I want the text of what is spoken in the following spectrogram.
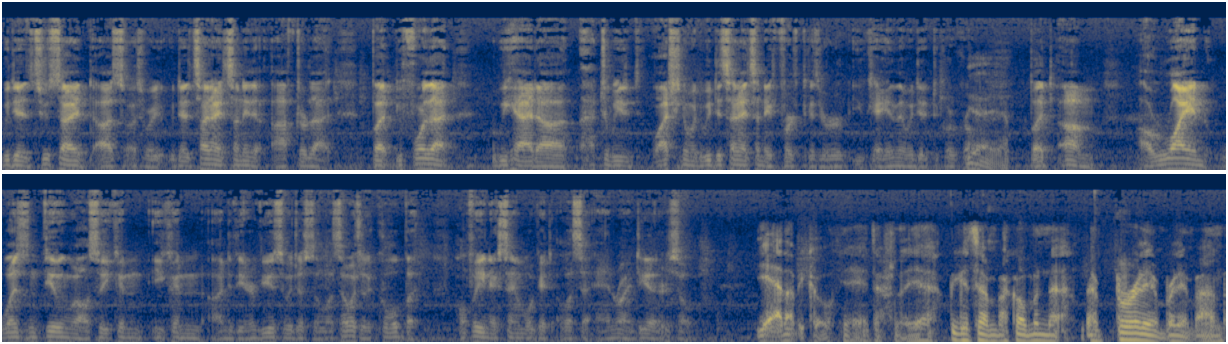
we did Suicide. Uh, so- sorry, we did Night Sunday after that, but before that. We had uh, after we well actually no we did Sunday Night Sunday first because we were UK and then we did Kodachrome. Yeah, yeah. But um, uh, Ryan wasn't feeling well, so he couldn't he couldn't uh, do the interview. So we just did Alyssa, which is cool. But hopefully next time we'll get Alyssa and Ryan together. So Yeah, that'd be cool. Yeah, definitely. Yeah, be good to have them back on, wouldn't it? They're a brilliant, brilliant band.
